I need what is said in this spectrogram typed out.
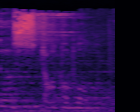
Unstoppable.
